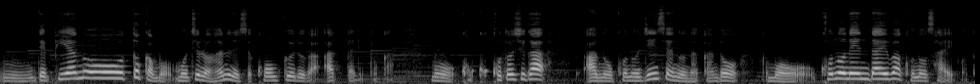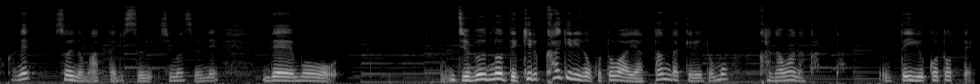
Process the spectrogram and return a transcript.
うん、でピアノとかももちろんあるんですよコンクールがあったりとかもうこ今年があのこの人生の中のもうこの年代はこの最後とかねそういうのもあったりするしますよね。でもう自分のできる限りのことはやったんだけれども叶わなかった。っていうことって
